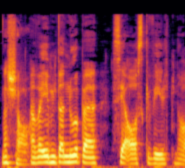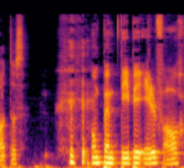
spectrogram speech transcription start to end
Na schau. Aber eben dann nur bei sehr ausgewählten Autos. Und beim DB11 auch.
